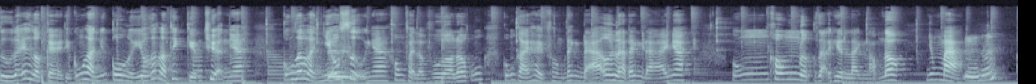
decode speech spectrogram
từ nãy giờ kể thì cũng là những cô người yêu rất là thích kiếm chuyện nha cũng rất là nhiễu ừ. sự nha không phải là vừa đâu cũng cũng gái hải phòng đanh đá ơi là đanh đá nha cũng không được dạng hiền lành lắm đâu nhưng mà uh,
